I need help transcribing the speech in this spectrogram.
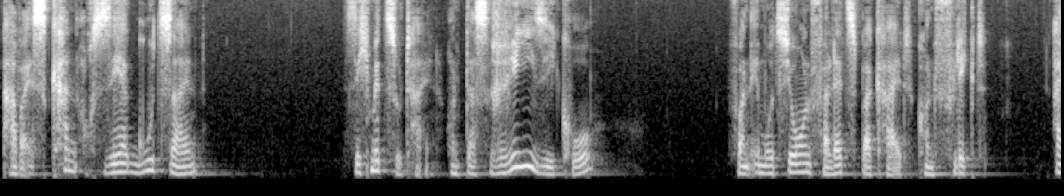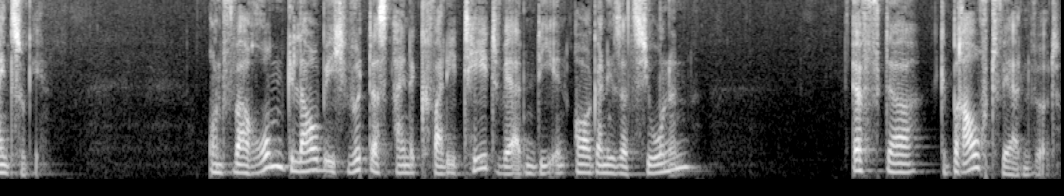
Aber es kann auch sehr gut sein, sich mitzuteilen. Und das Risiko von Emotion, Verletzbarkeit, Konflikt einzugehen. Und warum, glaube ich, wird das eine Qualität werden, die in Organisationen öfter gebraucht werden wird?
